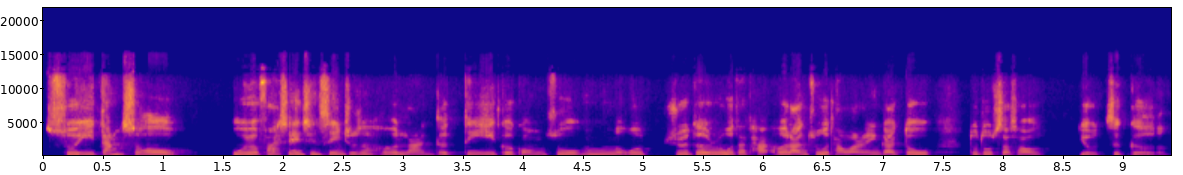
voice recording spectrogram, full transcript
所以当时候。我有发现一件事情，就是荷兰的第一个工作，嗯，我觉得如果在台荷兰住的台湾人，应该都多多少少有这个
